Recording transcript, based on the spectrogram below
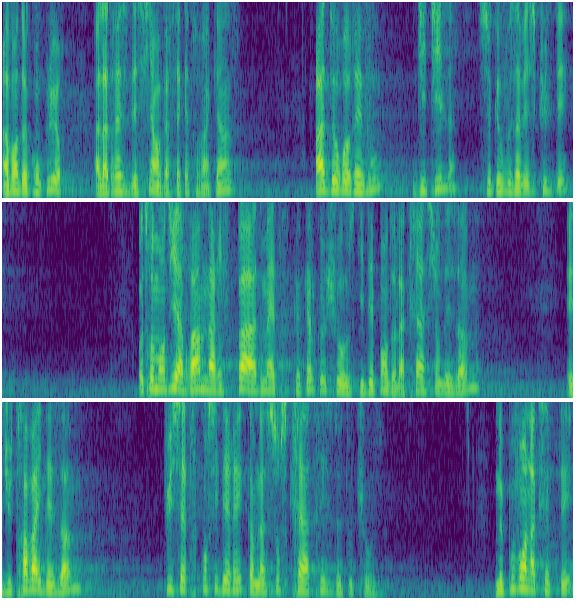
Avant de conclure à l'adresse des siens au verset 95, Adorerez-vous, dit-il, ce que vous avez sculpté? Autrement dit, Abraham n'arrive pas à admettre que quelque chose qui dépend de la création des hommes et du travail des hommes puisse être considéré comme la source créatrice de toute chose. Ne pouvant l'accepter,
